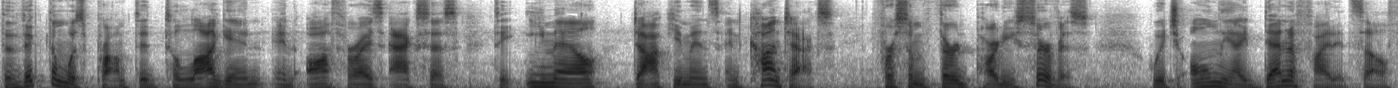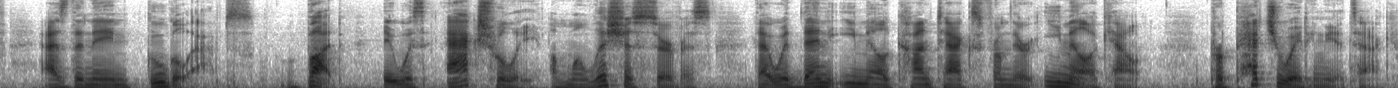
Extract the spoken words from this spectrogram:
the victim was prompted to log in and authorize access to email, documents, and contacts for some third-party service, which only identified itself as the name Google Apps. But it was actually a malicious service that would then email contacts from their email account, perpetuating the attack.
